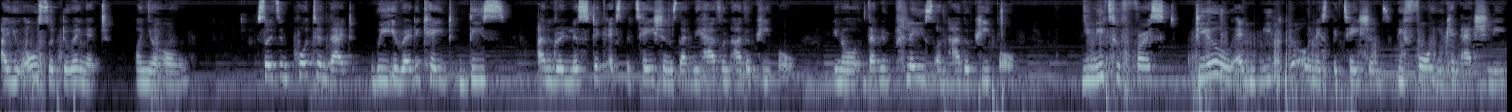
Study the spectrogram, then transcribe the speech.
are you also doing it on your own? So it's important that we eradicate these unrealistic expectations that we have on other people, you know, that we place on other people. You need to first deal and meet your own expectations before you can actually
